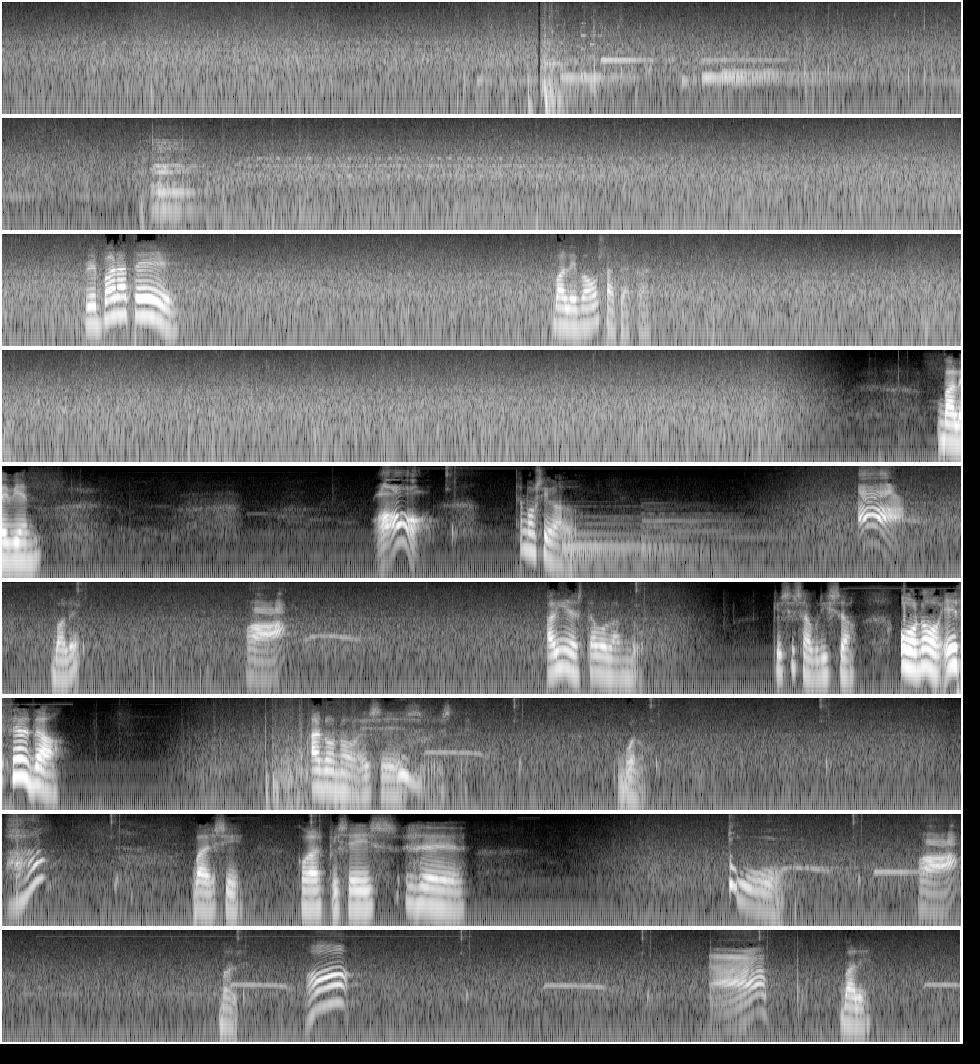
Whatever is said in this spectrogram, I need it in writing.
¡Prepárate! Vale, vamos a atacar. Vale, bien. Oh. Hemos llegado. Ah. Vale. Ah. Alguien está volando. ¿Qué es esa brisa? ¡Oh, no! ¡Es Zelda! Ah, no, no, ese es este. Bueno. Vale, sí. Con las piséis. eh, Tú. Ah. vale. Ah. Vale.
